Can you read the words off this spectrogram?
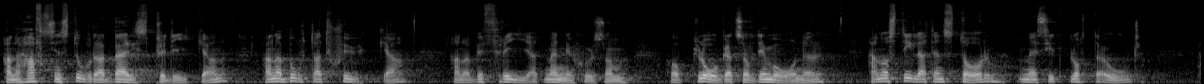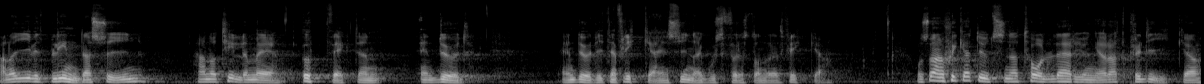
Han har haft sin stora bergspredikan, han har botat sjuka, han har befriat människor som har plågats av demoner. Han har stillat en storm med sitt blotta ord. Han har givit blinda syn. Han har till och med uppväckt en, en, död, en död liten flicka, en synagogsföreståndares flicka. Och så har han skickat ut sina tolv lärjungar att predika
